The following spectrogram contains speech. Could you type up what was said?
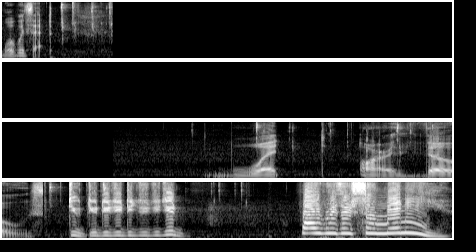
What was that? What are those? Dude, dude, dude, dude, dude, dude, dude. Why were there so many?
